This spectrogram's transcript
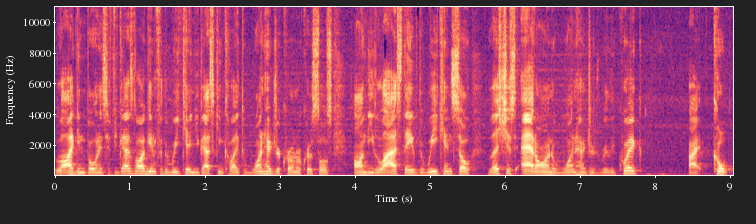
login bonus. If you guys log in for the weekend, you guys can collect 100 chrono crystals on the last day of the weekend. So let's just add on 100 really quick. All right, cool.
